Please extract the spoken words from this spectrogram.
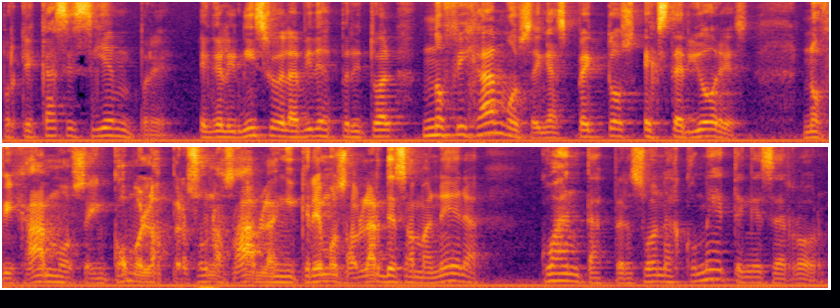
Porque casi siempre en el inicio de la vida espiritual nos fijamos en aspectos exteriores. nos fijamos en cómo las personas hablan y queremos hablar de esa manera. ¿Cuántas personas cometen ese error?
